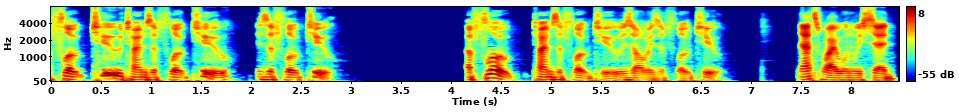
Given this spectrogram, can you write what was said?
A float 2 times a float 2 is a float 2. A float times a float 2 is always a float 2. That's why when we said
